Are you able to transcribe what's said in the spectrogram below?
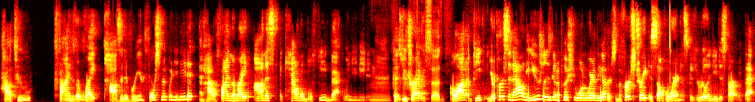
how to find the right positive reinforcement when you need it and how to find the right honest, accountable feedback when you need it. Mm, Because you try, perfectly said. a lot of people, your personality usually is going to push you one way or the other. So the first trait is self awareness because you really need to start with that.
